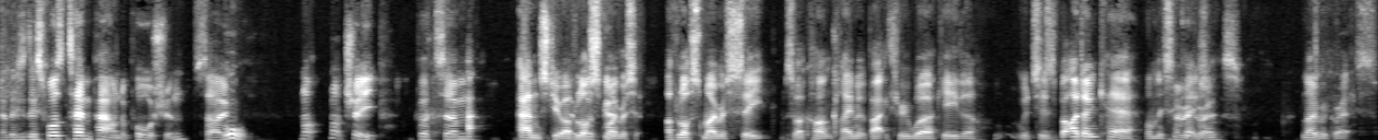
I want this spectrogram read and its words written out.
Now, This, this was £10 a portion, so not not cheap, but um, And Stu, I've lost my good. I've lost my receipt, so I can't claim it back through work either. Which is, but I don't care on this no occasion. regrets. No regrets.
